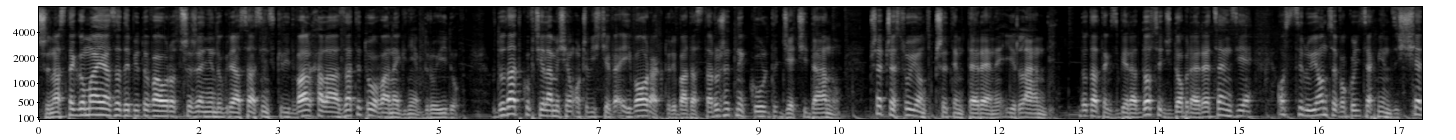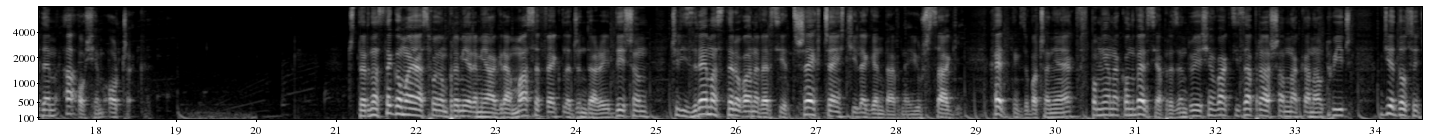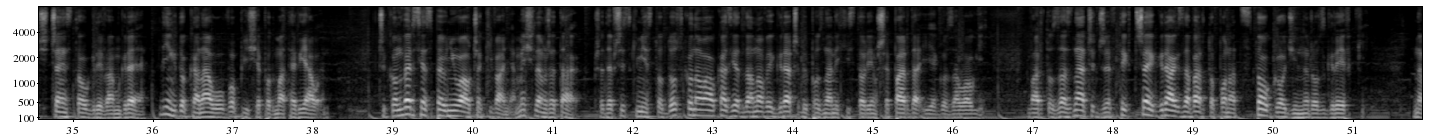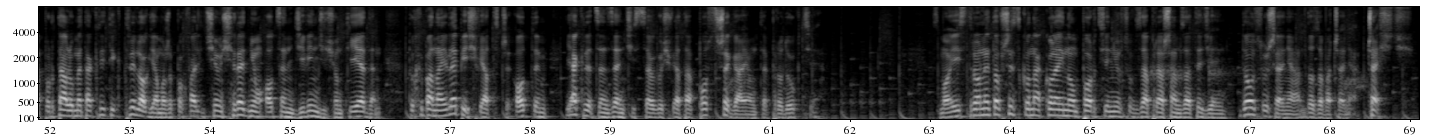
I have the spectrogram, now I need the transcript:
13 maja zadebiutowało rozszerzenie do gry Assassin's Creed Valhalla zatytułowane Gniew Druidów. W dodatku wcielamy się oczywiście w Eivora, który bada starożytny kult dzieci Danu, przeczesując przy tym tereny Irlandii. Dodatek zbiera dosyć dobre recenzje, oscylujące w okolicach między 7 a 8 oczek. 14 maja swoją premierę miała gra Mass Effect Legendary Edition, czyli zremasterowane wersje trzech części legendarnej już sagi. Chętnych zobaczenia jak wspomniana konwersja prezentuje się w akcji zapraszam na kanał Twitch, gdzie dosyć często ogrywam grę. Link do kanału w opisie pod materiałem. Czy konwersja spełniła oczekiwania? Myślę, że tak. Przede wszystkim jest to doskonała okazja dla nowych graczy, by poznali historię Sheparda i jego załogi. Warto zaznaczyć, że w tych trzech grach zawarto ponad 100 godzin rozgrywki. Na portalu Metacritic trylogia może pochwalić się średnią ocen 91. To chyba najlepiej świadczy o tym, jak recenzenci z całego świata postrzegają te produkcje. Z mojej strony to wszystko na kolejną porcję newsów zapraszam za tydzień. Do usłyszenia, do zobaczenia. Cześć!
